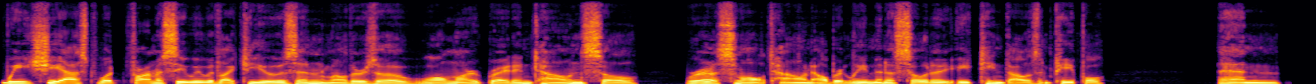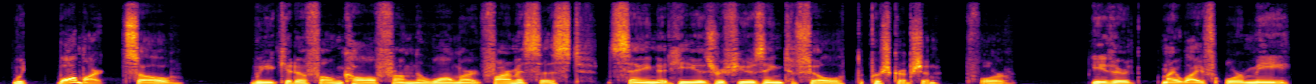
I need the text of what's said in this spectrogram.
we she asked what pharmacy we would like to use, and well, there's a Walmart right in town, so we're in a small town, Albert Lea, Minnesota, eighteen thousand people, and we Walmart. So we get a phone call from the Walmart pharmacist saying that he is refusing to fill the prescription for either my wife or me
